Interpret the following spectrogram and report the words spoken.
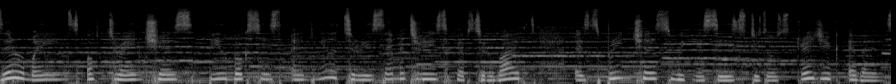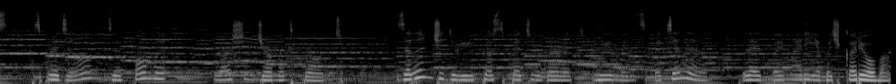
The remains of trenches, pillboxes and military cemeteries have survived as precious witnesses to those tragic events spread along the former Russian-German front. The legendary 1st Petrograd Women's Battalion, led by Maria Bochkareva,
